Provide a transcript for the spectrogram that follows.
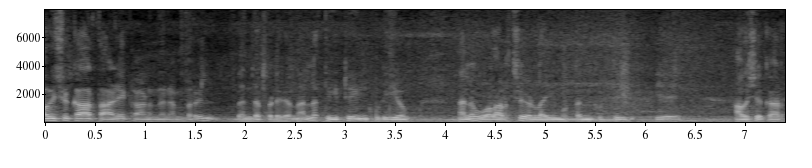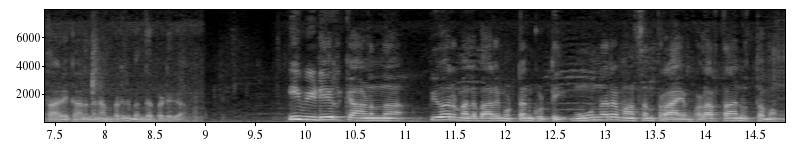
ആവശ്യക്കാർ താഴെ കാണുന്ന നമ്പറിൽ ബന്ധപ്പെടുക. നല്ല തീറ്റയും കുടിയും നല്ല വളർച്ചയുള്ള ഈ മുട്ടൻകുട്ടിയെ ആവശ്യക്കാർ താഴെ കാണുന്ന നമ്പറിൽ ബന്ധപ്പെടുക. ഈ വീഡിയോയിൽ കാണുന്ന പ്യുവർ മലബാറി മുട്ടൻകുട്ടി മൂന്നര മാസം പ്രായം വളർത്താൻ ഉത്തമം.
